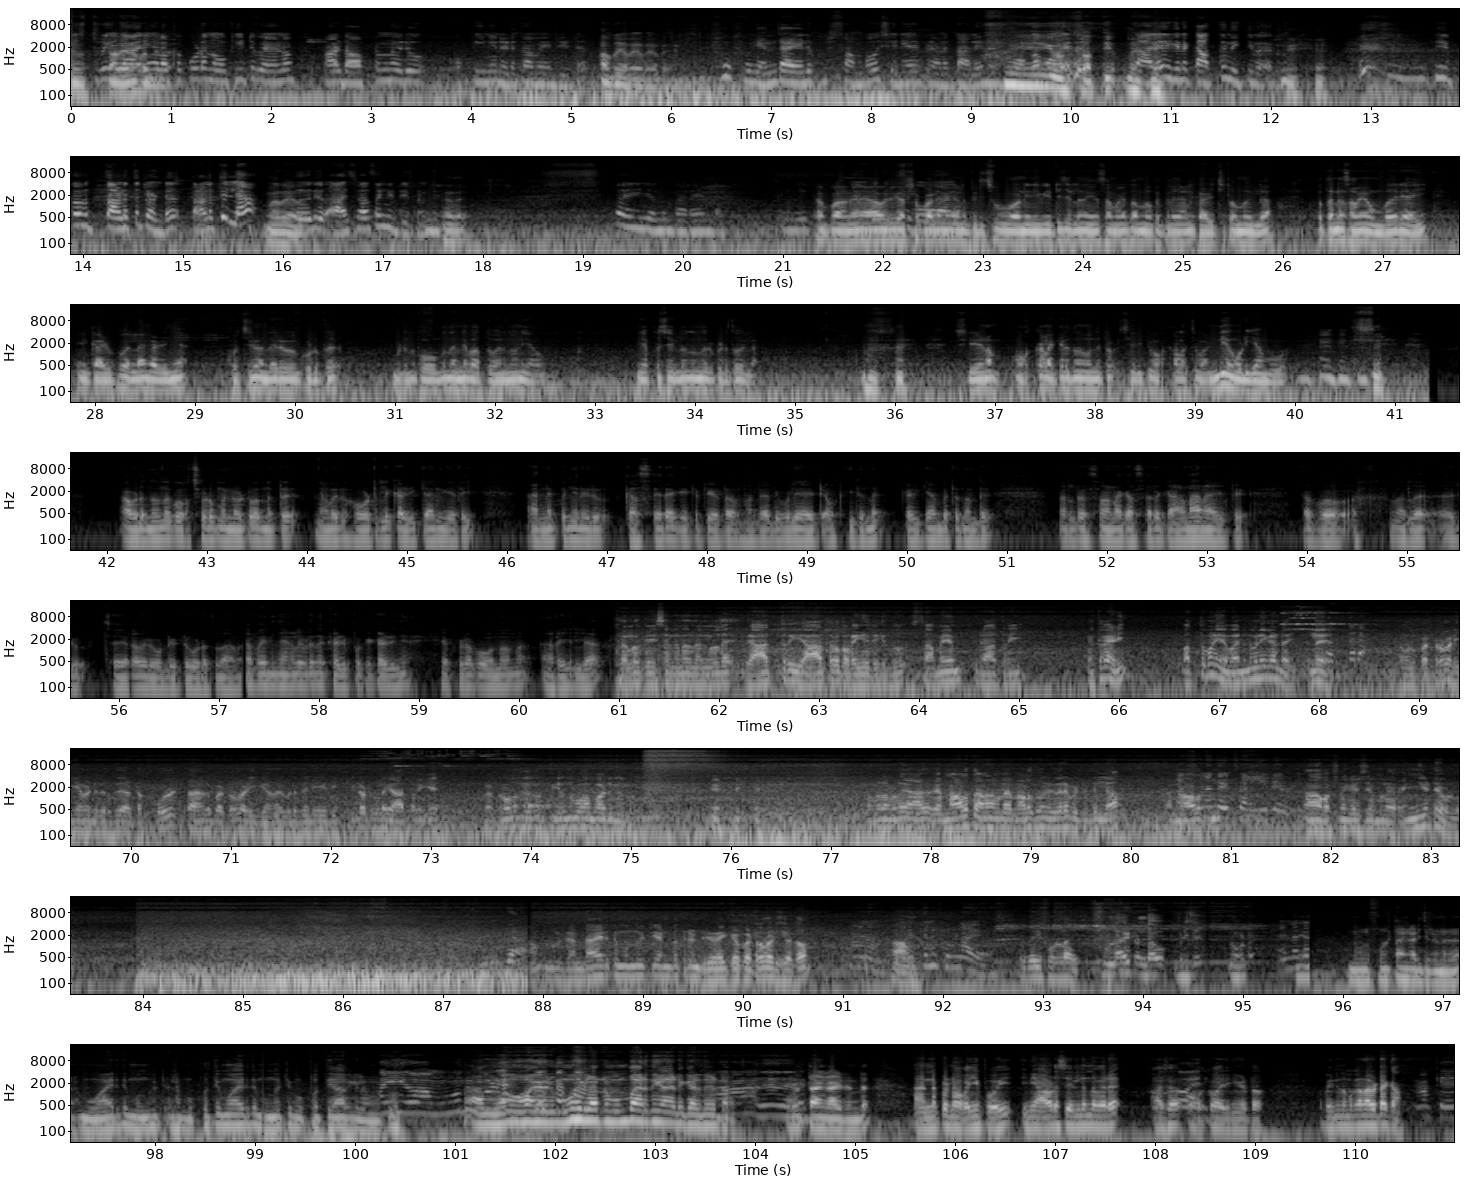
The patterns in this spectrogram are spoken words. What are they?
ഹിസ്റ്ററി കാര്യങ്ങളൊക്കെ കൂടെ നോക്കിയിട്ട് വേണം ആ ഡോക്ടറിന് ഒരു ഒപ്പീനിയൻ എടുക്കാൻ വേണ്ടിയിട്ട്. അതെ അതെ അതെ അതെ. എന്തായാലും സംഭവം ശരിയായപ്പോഴാണ് പോയത്. സത്യം. തല ഇങ്ങനെ കത്ത് നിക്കുവായിരുന്നു. ഇപ്പൊ തണുത്തിട്ടുണ്ട്. തണുത്തില്ല. ഒരു ആശ്വാസം കിട്ടിയിട്ടുണ്ട്. അയ്യൊന്നും പറയണ്ട. അപ്പൊ അങ്ങനെ ആ ഒരു കഷ്ടപ്പാടിൽ ഞങ്ങൾ തിരിച്ചു പോവാണ്. ഇനി വീട്ടിൽ ചെല്ലുന്ന ഈ സമയത്ത് നോക്കത്തില്ല ഞങ്ങൾ കഴിച്ചിട്ടൊന്നുമില്ല. ഇപ്പൊ തന്നെ സമയം ഒമ്പതരയായി. ഇനി കഴിപ്പും എല്ലാം കഴിഞ്ഞ് കൊച്ചിനും എന്തെങ്കിലും കൊടുത്ത് ഇവിടുന്ന് പോകുമ്പോൾ തന്നെ പത്ത് പതിനൊന്ന് മണിയാവും. ഇനി എപ്പോൾ ചെല്ലുമെന്നൊന്നും ഒരു പിടുത്തമില്ല ക്ഷീണം ഒക്കളക്കരുതെന്ന് വന്നിട്ട് ശരിക്കും ഒക്കളച്ച് വണ്ടി അങ്ങ് ഓടിക്കാൻ പോവുക അവിടെ നിന്ന് കുറച്ചുകൂടെ മുന്നോട്ട് വന്നിട്ട് ഞങ്ങളൊരു ഹോട്ടലിൽ കഴിക്കാൻ കയറി അന്നക്കുഞ്ഞിനൊരു കസേരയൊക്കെ കിട്ടി കേട്ടോ. നല്ല അടിപൊളിയായിട്ട് അവൾക്ക് ഇരുന്ന് കഴിക്കാൻ പറ്റുന്നുണ്ട്. നല്ല രസമാണ് ആ കസേര കാണാനായിട്ട്. അപ്പോൾ നല്ല ഒരു ചെയർ അവർ കൊണ്ടിട്ട് കൊടുത്തതാണ്. അപ്പോൾ ഇനി ഞങ്ങൾ ഇവിടുന്ന് കഴിപ്പൊക്കെ കഴിഞ്ഞ് എപ്പോഴാണ് പോകുന്നതെന്ന് അറിയില്ല. ഹലോ കേസ് അങ്ങനെ ഞങ്ങളുടെ രാത്രി യാത്ര തുടങ്ങിയിരിക്കുന്നു. സമയം രാത്രി എത്ര അടി പത്ത് മണിയോ? പതിനൊന്ന് മണി കണ്ടായി അല്ലേ? നമ്മൾ പെട്രോൾ അടിക്കാൻ വേണ്ടി നിർത്തി കേട്ടോ. ഫുൾ ടാങ്ക് പെട്രോൾ അടിക്കുകയാണ്. ഇവിടുന്ന് ഇനി ഇടുക്കിയിലോട്ടുള്ള യാത്രയ്ക്ക് പെട്രോൾ തീർന്ന് തീർന്നു പോകാൻ പാടില്ലല്ലോ. അപ്പോൾ നമ്മുടെ എറണാകുളത്താണ് നമ്മൾ എറണാകുളത്ത് നിന്ന് ഇതുവരെ വിട്ടിട്ടില്ല. എറണാകുളത്ത് ആ ഭക്ഷണം കഴിച്ച് നമ്മൾ ഇറങ്ങിയിട്ടേ ഉള്ളൂ. നമ്മൾ രണ്ടായിരത്തി മുന്നൂറ്റി എൺപത്തിരണ്ട് രൂപയ്ക്ക് പെട്രോൾ അടിച്ചു കേട്ടോ. ആ. ഫുള്ളായോ ഫുള്ളായിട്ടുണ്ടാവും പിടിച്ച് നോക്കട്ടെ. നമ്മൾ ഫുൾ ടാങ്ക് അടിച്ചിട്ടുണ്ട്. മൂവായിരത്തി മുന്നൂറ്റി അല്ല മുപ്പത്തി മൂവായിരത്തി മുന്നൂറ്റി മുപ്പത്തി ആറ് കിലോമീറ്റർ മൂന്ന് ഒരു കിലോമീറ്റർ മുമ്പായിരുന്നു ഞാൻ എടുക്കായിരുന്നു കേട്ടോ. ഫുൾ ടാങ്ക് ആയിട്ടുണ്ട്. അന്നപ്പെണ്ണ ഉറങ്ങിപ്പോയി. ഇനി അവിടെ ചെല്ലുന്നവരെ ആശ ഉറക്കമായിരിക്കും കേട്ടോ. അപ്പൊ ഇനി നമുക്ക് വിട്ടേക്കാം. ഓക്കേ.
